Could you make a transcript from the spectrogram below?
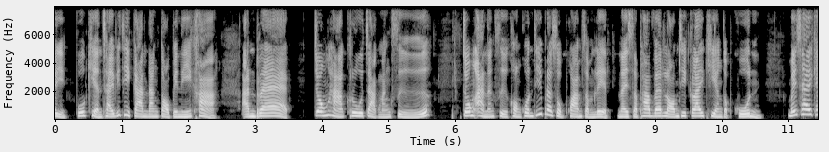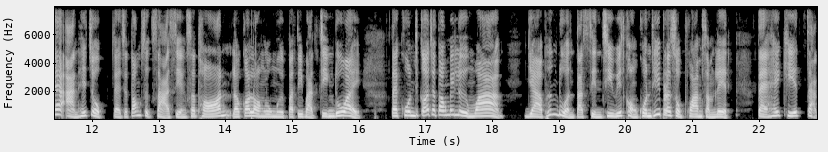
ยผู้เขียนใช้วิธีการดังต่อไปนี้ค่ะ อันแรก จงหาครูจากหนังสือจงอ่านหนังสือของคนที่ประสบความสำเร็จในสภาพแวดล้อมที่ใกล้เคียงกับคุณ ไม่ใช่แค่อ่านให้จบ แต่จะต้องศึกษาเสียงสะท้อน แล้วก็ลองลงมือปฏิบัติจริงด้วย แต่คุณก็จะต้องไม่ลืมว่า อย่าเพิ่งด่วนตัดสินชีวิตของคนที่ประสบความสำเร็จ แต่ให้คิดจาก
